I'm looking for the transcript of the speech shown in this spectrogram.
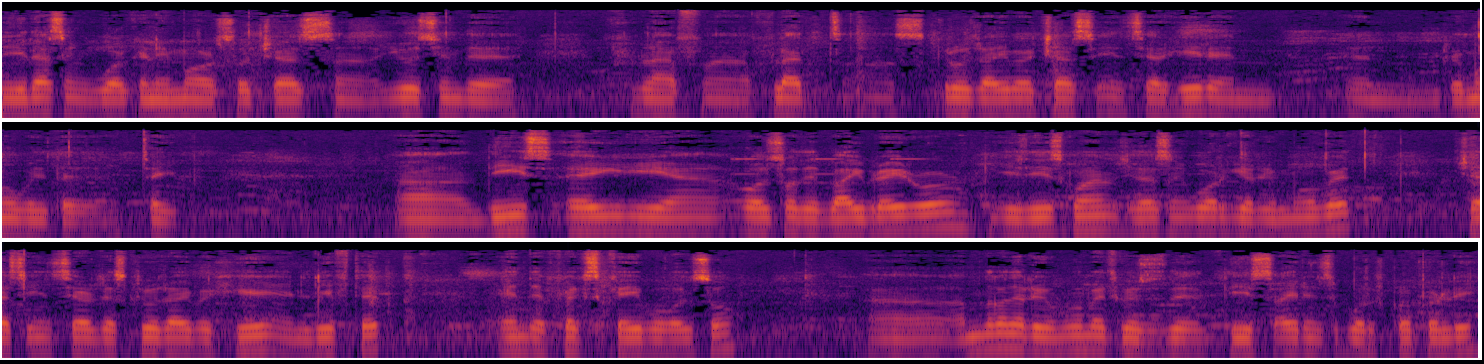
it doesn't work anymore so just uh, using the flat, uh, flat uh, screwdriver just insert here and and remove the tape. Uh, this area also the vibrator is this one it doesn't work you remove it. Just insert the screwdriver here and lift it and the flex cable also. I'm not gonna remove it because the, these items work properly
